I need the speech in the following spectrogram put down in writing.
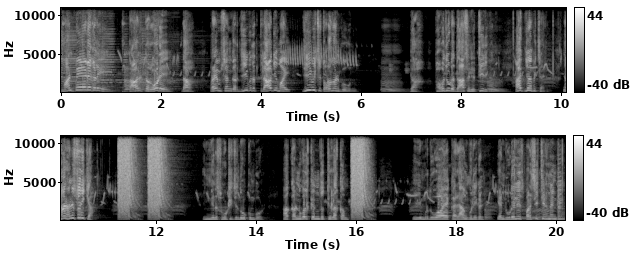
മാൻപേടകളെ താറിട്ട റോഡേ ദാ പ്രേംശങ്കർ ജീവിതത്തിൽ ആദ്യമായി ജീവിച്ചു തുടങ്ങാൻ പോകുന്നു. ദാ ഭവതിയുടെ ദാസൻ എത്തിയിരിക്കുന്നു. ആജ്ഞാപിച്ചാലും ഞാൻ അനുസരിക്കാം. ഇങ്ങനെ സൂക്ഷിച്ചു നോക്കുമ്പോൾ ആ കണ്ണുകൾക്കെന്തു തിളക്കം? ഈ മൃദുവായ കരാങ്കുലികൾ എന്റെ ഉടലിൽ സ്പർശിച്ചിരുന്നെങ്കിൽ?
